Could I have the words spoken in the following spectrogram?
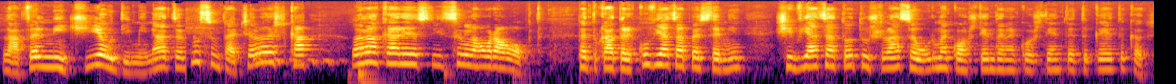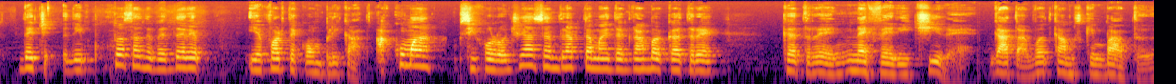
la fel nici eu dimineața nu sunt același ca ăla care sunt la ora 8. Pentru că a trecut viața peste mine și viața totuși lasă urme conștiente, neconștiente, tăcăie, tăcă. Deci, din punctul ăsta de vedere, e foarte complicat. Acum, psihologia se îndreaptă mai degrabă către, către nefericire. Gata, văd că am schimbat uh,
